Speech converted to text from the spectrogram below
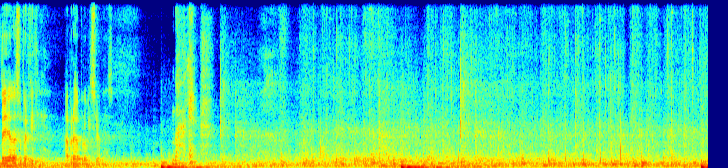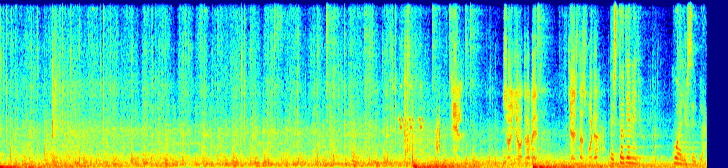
Ve a la superficie. Habrá provisiones. Otra vez. ¿Ya estás fuera? Estoy en ello. ¿Cuál es el plan?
